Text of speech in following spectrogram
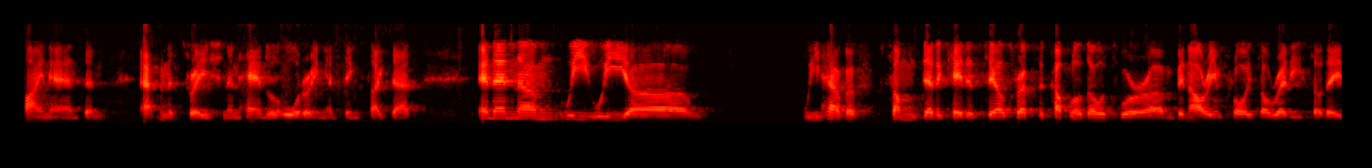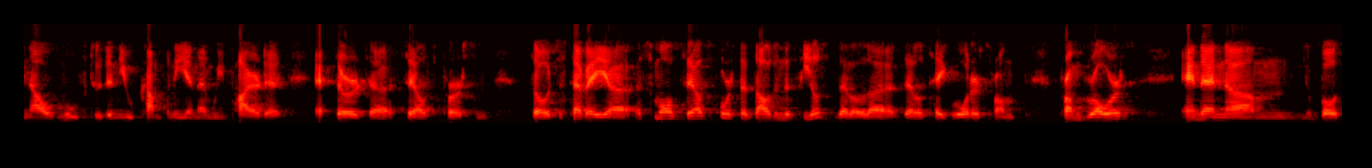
finance and administration and handle ordering and things like that. And then um, we we uh, we have a, some dedicated sales reps. A couple of those were um, Benary employees already, so they now moved to the new company. And then we've hired a, a third uh, salesperson. So just have a, uh, a small sales force that's out in the field that'll uh, that'll take orders from from growers. And then um, both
